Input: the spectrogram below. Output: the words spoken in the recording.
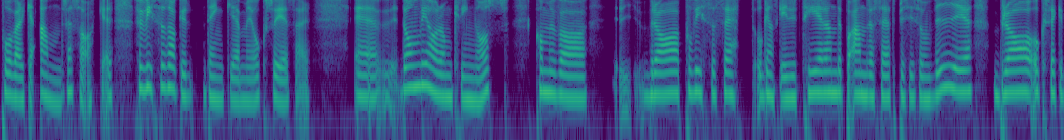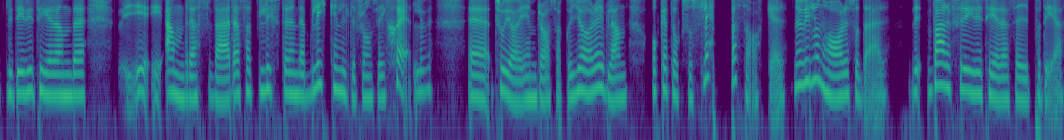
påverka andra saker. För vissa saker tänker jag mig också är så här, eh, de vi har omkring oss kommer vara bra på vissa sätt och ganska irriterande på andra sätt, precis som vi är bra och säkert lite irriterande i, i andras värld. Alltså att lyfta den där blicken lite från sig själv eh, tror jag är en bra sak att göra ibland. Och att också släppa saker. Nu vill hon ha det så där. Varför irritera sig på det?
